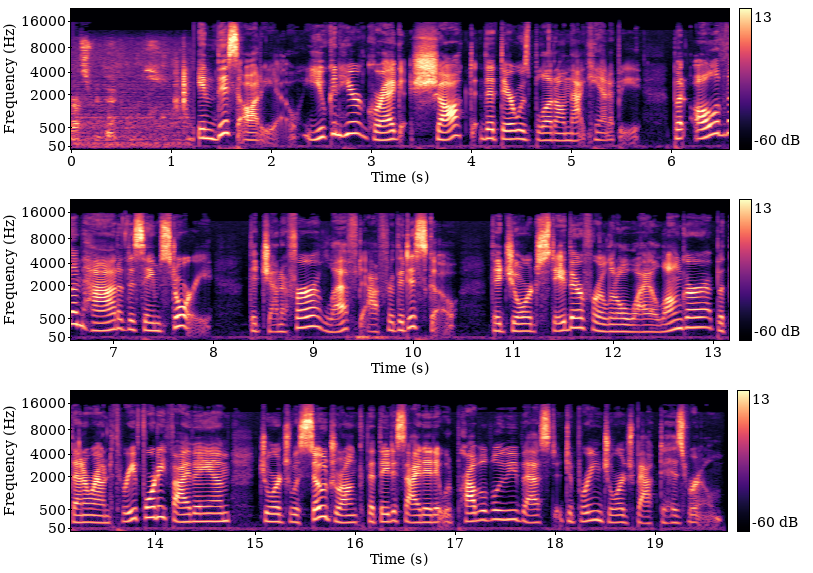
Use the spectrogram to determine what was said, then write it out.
That's ridiculous. In this audio, you can hear Greg shocked that there was blood on that canopy, but all of them had the same story that Jennifer left after the disco, that George stayed there for a little while longer, but then around 3:45 a.m., George was so drunk that they decided it would probably be best to bring George back to his room.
